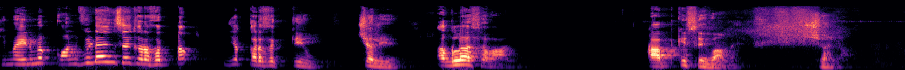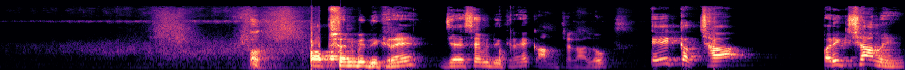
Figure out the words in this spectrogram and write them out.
कि मैं इनमें कॉन्फिडेंस से कर सकता या कर सकती हूँ। चलिए अगला सवाल, आपकी सेवा में। चलो। ऑप्शन भी दिख रहे हैं, जैसे भी दिख रहे हैं, काम चला लो। एक कक्षा परीक्षा में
